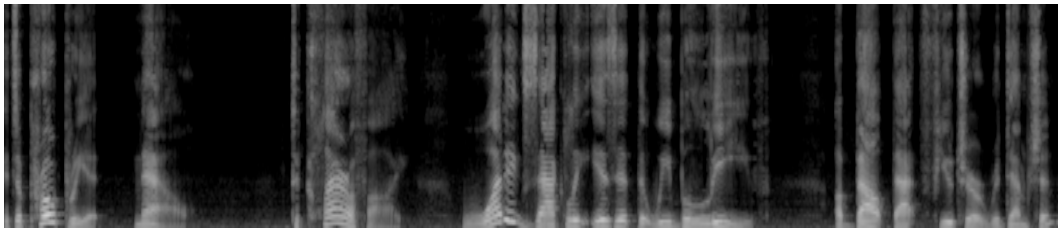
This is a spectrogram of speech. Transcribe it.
it's appropriate now to clarify what exactly is it that we believe about that future redemption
